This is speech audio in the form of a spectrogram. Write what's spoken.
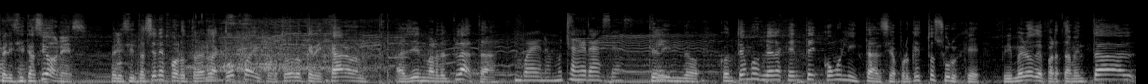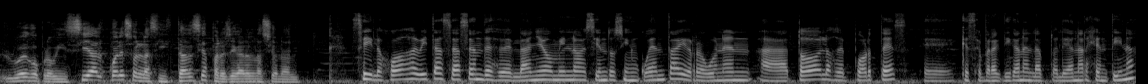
Felicitaciones. Felicitaciones por traer la copa y por todo lo que dejaron allí en Mar del Plata. Bueno, muchas gracias. Qué lindo. Contémosle a la gente cómo es la instancia, porque esto surge primero departamental, luego provincial. ¿Cuáles son las instancias para llegar al nacional? Sí, los Juegos de Vita se hacen desde el año 1950 y reúnen a todos los deportes eh, que se practican en la actualidad en Argentina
